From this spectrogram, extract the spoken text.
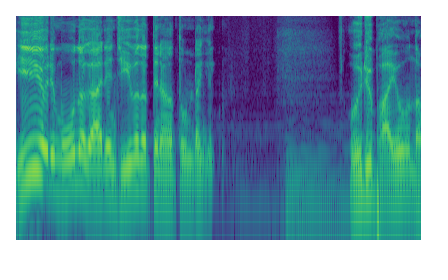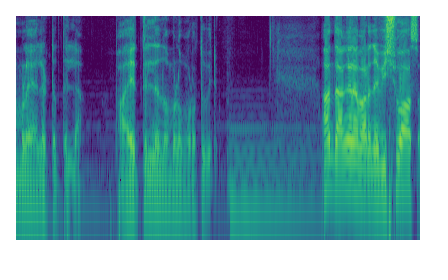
ഈ ഒരു മൂന്ന് കാര്യം ജീവിതത്തിനകത്തുണ്ടെങ്കിൽ ഒരു ഭയവും നമ്മളെ അലട്ടത്തില്ല. ഭയത്തിൽ നിന്ന് നമ്മൾ പുറത്തു വരും. അത് അങ്ങനെ പറഞ്ഞ വിശ്വാസം?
